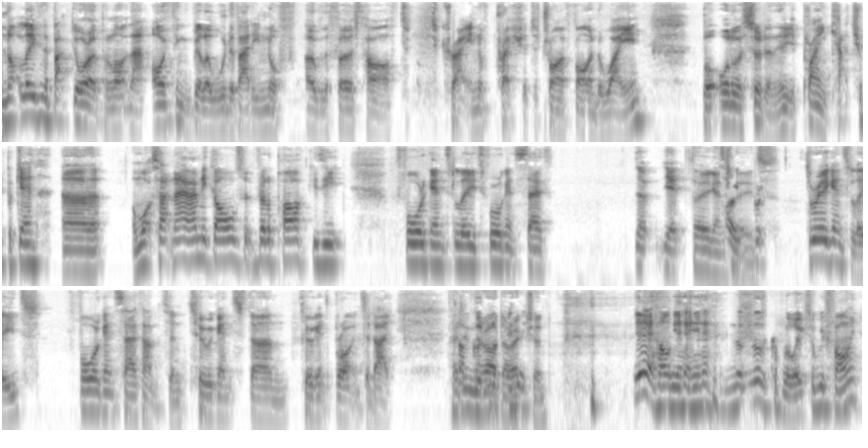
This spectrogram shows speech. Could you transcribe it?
not leaving the back door open like that, I think Villa would have had enough over the first half to, to create enough pressure to try and find a way in. But all of a sudden, you're playing catch up again. Uh, and what's that now? How many goals at Villa Park? Is it four against Leeds, four against South? No, yeah, Three against sorry, Leeds. three against Leeds, four against Southampton, two against um, two against Brighton today. Heading in the right good, is it? direction. Yeah, oh yeah, yeah. Another couple of weeks will be fine.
